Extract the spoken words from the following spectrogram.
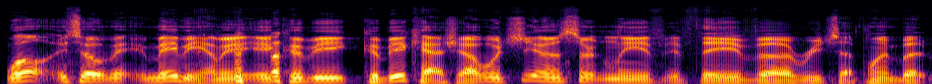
Well, so maybe I mean it could be could be a cash out, which you know certainly if, if they've uh, reached that point. But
